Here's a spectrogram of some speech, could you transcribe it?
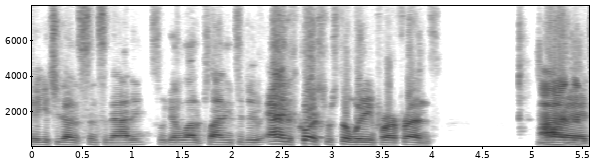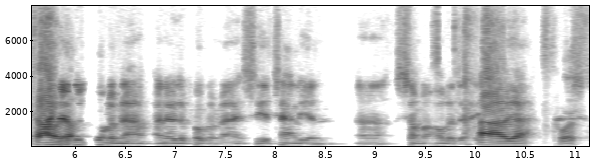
Got to get you down to Cincinnati. So we got a lot of planning to do. And of course, we're still waiting for our friends. Uh, the- I know the problem now. I know the problem now. It's the Italian uh, summer holiday. Oh, yeah, of course.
